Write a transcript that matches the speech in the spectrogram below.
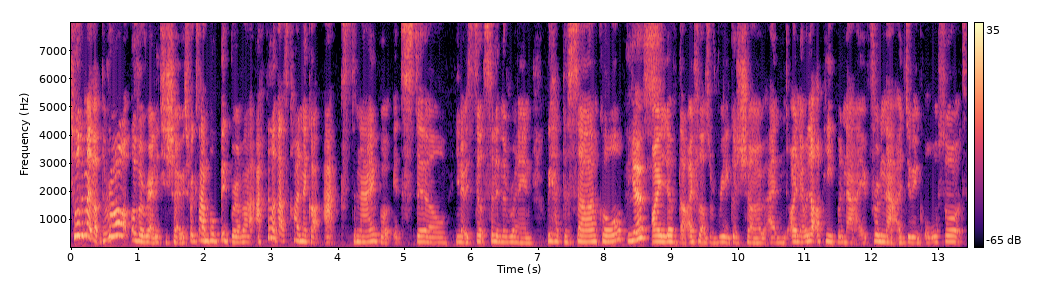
talking about that, there are other reality shows. For example, Big Brother. I feel like that's kind of got axed now, but it's still, you know, it's still still in the running. We had The Circle. Yes. I love that. I thought that was a really good show, and I know a lot of people now from that are doing all sorts.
